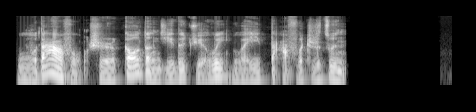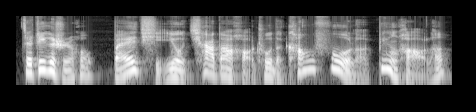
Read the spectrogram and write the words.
武大夫是高等级的爵位，为大夫之尊。在这个时候，白起又恰到好处的康复了，病好了。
